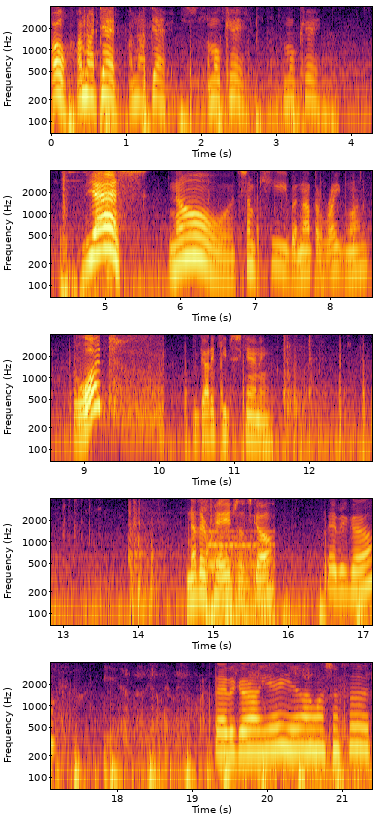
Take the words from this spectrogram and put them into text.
Oh, I'm not dead. I'm not dead. I'm okay. I'm okay. Yes! No, it's some key, but not the right one. What? We gotta keep scanning. Another page, let's go. Baby girl. Baby girl, I hear you. I want some food.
